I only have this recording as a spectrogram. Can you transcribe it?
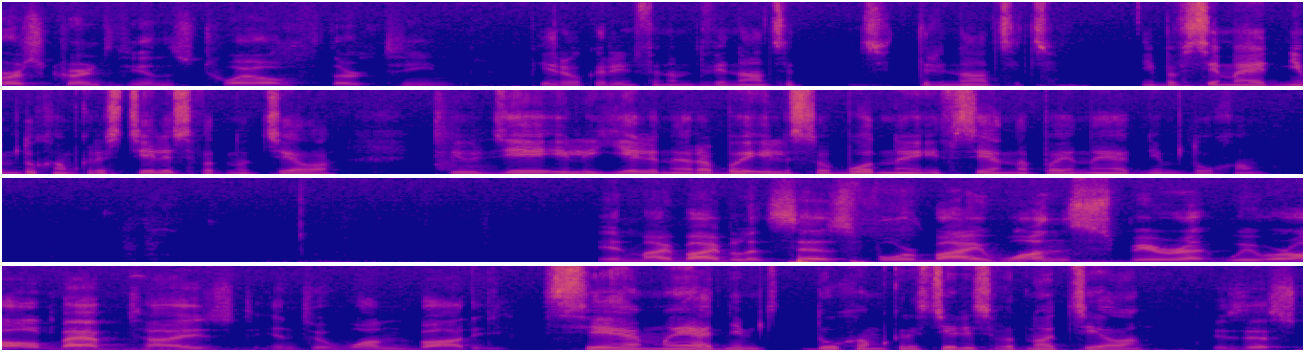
1 Corinthians 12, 13. 1 Коринфянам 12, 13. «Ибо все мы одним духом крестились в одно тело, иудеи или елены, рабы или свободные, и все напоены одним духом». In my Bible it says, For by one Spirit we were all baptized into one body. Все мы одним духом крестились в одно тело. Is this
